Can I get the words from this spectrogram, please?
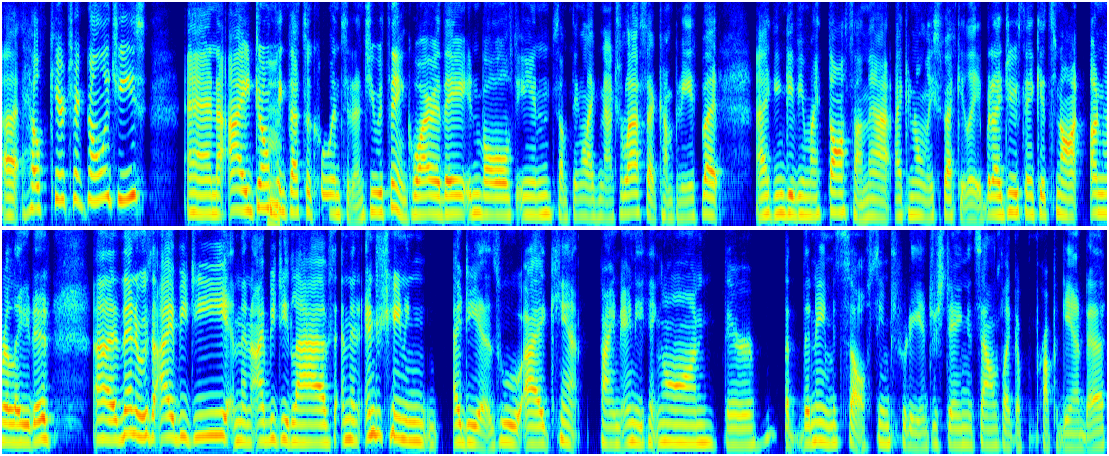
uh, healthcare technologies and I don't hmm. think that's a coincidence. You would think, why are they involved in something like natural asset companies? But I can give you my thoughts on that. I can only speculate, but I do think it's not unrelated. Uh, then it was IBD and then IBD Labs and then Entertaining Ideas, who I can't find anything on there, but the name itself seems pretty interesting. It sounds like a propaganda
